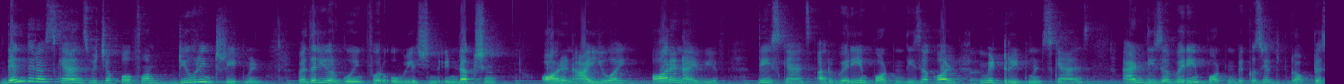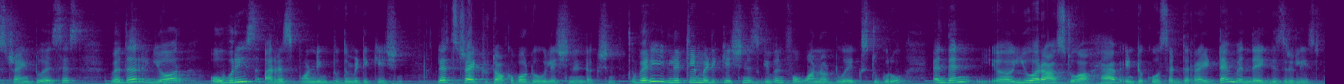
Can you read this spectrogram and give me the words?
Then there are scans which are performed during treatment whether you are going for ovulation induction or an IUI or an IVF. These scans are very important. These are called mid-treatment scans and these are very important because your doctor is trying to assess whether your ovaries are responding to the medication. Let's try to talk about ovulation induction. Very little medication is given for one or two eggs to grow and then uh, you are asked to have intercourse at the right time when the egg is released.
